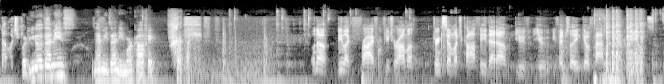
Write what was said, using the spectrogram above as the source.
Not much you But can you know what that means? That means I need more coffee. Well, no. Be like Fry from Futurama. Drink so much coffee that um you you eventually go faster than everybody else.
